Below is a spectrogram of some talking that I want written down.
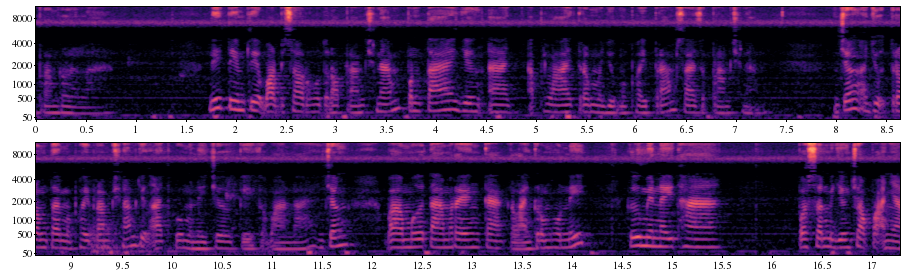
1500ដុល្លារនេះទៀមទាបទពិសោធន៍រហូតដល់5ឆ្នាំប៉ុន្តែយើងអាច apply ត្រឹមអាយុ25 45ឆ្នាំអញ្ចឹងអាយុត្រឹមតែ25ឆ្នាំយើងអាចធ្វើ manager គេក៏បានដែរអញ្ចឹងបើមើលតាមរែងការកន្លែងក្រុមហ៊ុននេះគឺមានន័យថាបើសិនមកយើងចប់បញ្ញា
